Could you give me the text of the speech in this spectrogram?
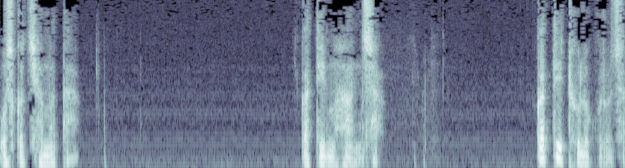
उसको क्षमता कति महान छ कति ठूलो कुरो छ।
